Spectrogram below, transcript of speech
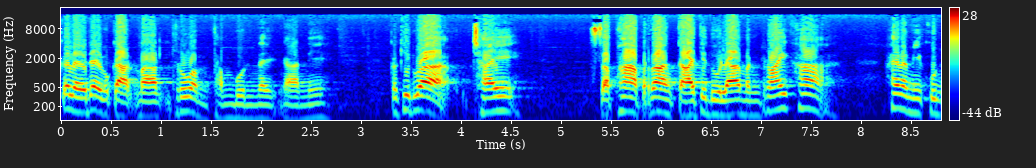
ก็เลยได้โอกาสมาร่วมทำบุญในงานนี้ ก็คิดว่าใช้สภาพร่างกายที่ดูแล้วมันไร้ค่า ให้มันมีคุณ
